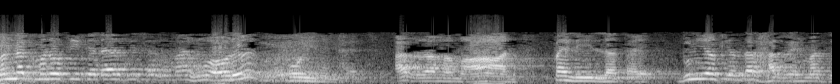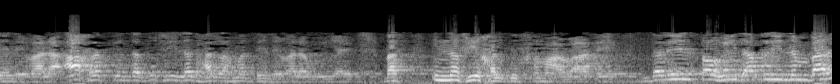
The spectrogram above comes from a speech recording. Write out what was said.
منت منوتی کے لائق بھی صرف میں ہوں اور کوئی نہیں ہے۔ الرحمان پہلی علت ہے۔ دنیا کے اندر ہر رحمت دینے والا، آخرت کے اندر دوسری لد ہر رحمت دینے والا وہی ہے۔ بس ان نفی خلق سماوات دلیل توحید عقلی نمبر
